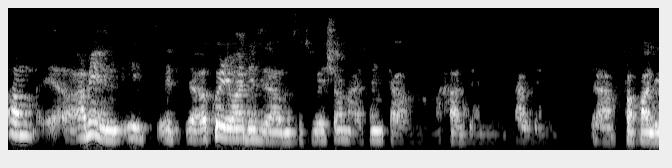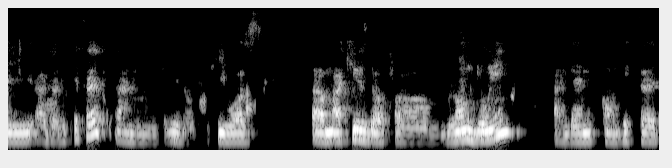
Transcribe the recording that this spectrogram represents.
Um, I mean, it's it's Ekweremadu's um, situation. I think um, has been has been uh, properly adjudicated, and you know he was um, accused of um, wrongdoing and then convicted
